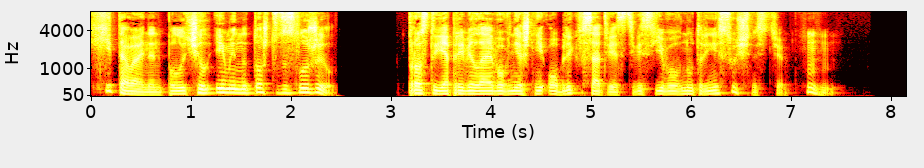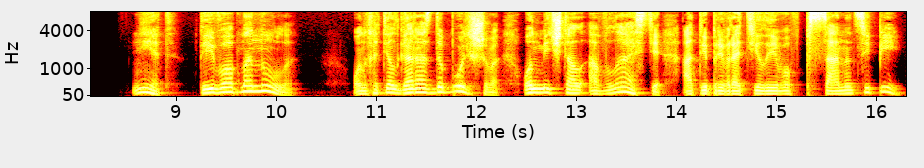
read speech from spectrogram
Хитавайнен получил именно то, что заслужил. Просто я привела его внешний облик в соответствии с его внутренней сущностью. Хм. Нет, ты его обманула. Он хотел гораздо большего. Он мечтал о власти, а ты превратила его в пса на цепи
